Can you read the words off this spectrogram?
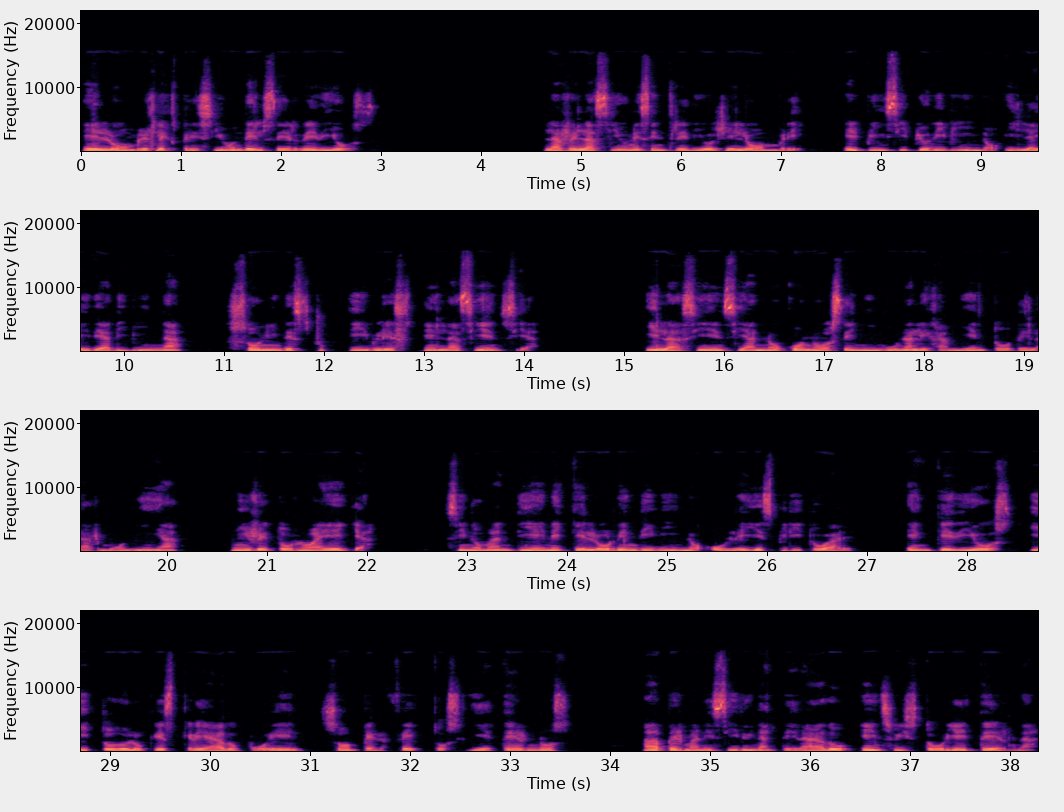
El hombre es la expresión del ser de Dios. Las relaciones entre Dios y el hombre, el principio divino y la idea divina son indestructibles en la ciencia y la ciencia no conoce ningún alejamiento de la armonía ni retorno a ella, sino mantiene que el orden divino o ley espiritual en que Dios y todo lo que es creado por Él son perfectos y eternos, ha permanecido inalterado en su historia eterna.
